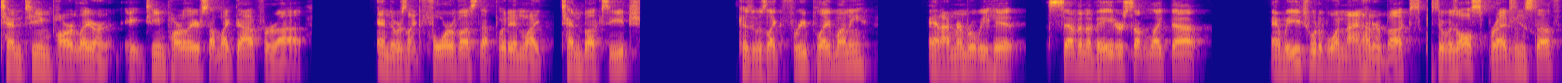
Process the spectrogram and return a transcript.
10 team parlay or an 8 parlay or something like that for uh and there was like four of us that put in like 10 bucks each because it was like free play money and I remember we hit seven of eight or something like that, and we each would have won nine hundred bucks because it was all spreads and stuff.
